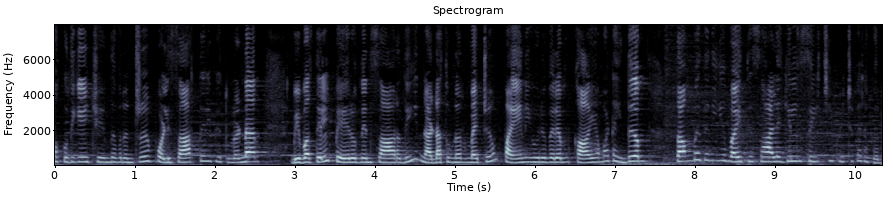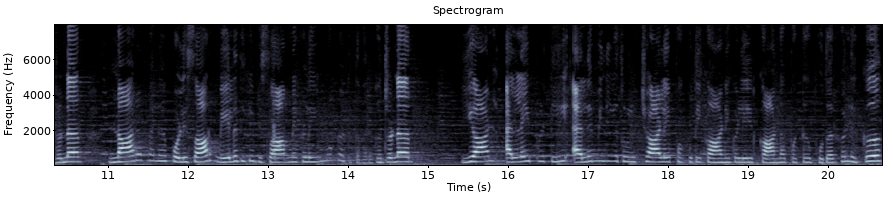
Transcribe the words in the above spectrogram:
பகுதியைச் சேர்ந்தவர் என்று போலீசார் தெரிவித்துள்ளனர். விபத்தில் பேருந்தின் சாரதி நடத்துனர் மற்றும் பயணியொருவரும் காயமடைந்து தம்பதினிய வைத்தியசாலையில் சிகிச்சை பெற்று வருகின்றனர். நாரமல போலீசார் மேலதிக விசாரணைகளை முன்னெடுத்து வருகின்றனர். யாழ் அல்லைப்பட்டி அலுமினிய தொழிற்சாலை பகுதி காணிகளில் காணப்பட்ட புதர்களுக்கு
